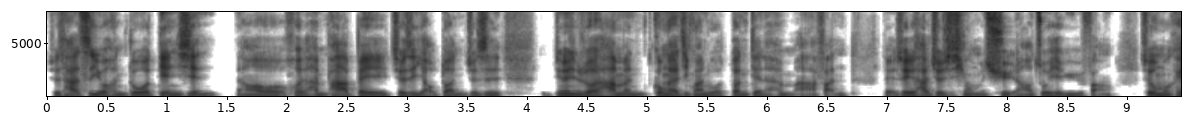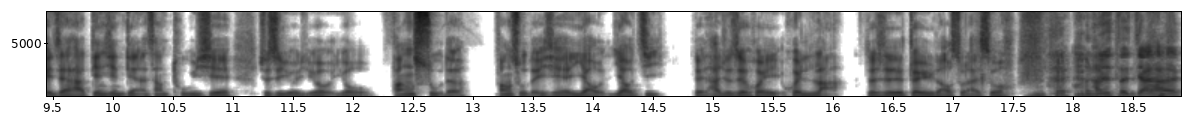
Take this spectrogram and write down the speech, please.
就是它是有很多电线，然后会很怕被就是咬断，就是因为说他们公家机关如果断电很麻烦，对，所以他就是请我们去，然后做一些预防，所以我们可以在它电线电缆上涂一些就是有有有防鼠的防鼠的一些药药剂，对，它就是会会辣。就是对于老鼠来说，对，就是增加它的，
